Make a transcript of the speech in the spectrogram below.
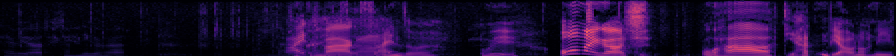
Chariot, hab ich noch nie gehört. Ich weiß nicht, was das Streitwagen. sein soll. Ui. Oh mein Gott! Oha. Die hatten wir auch noch nie.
